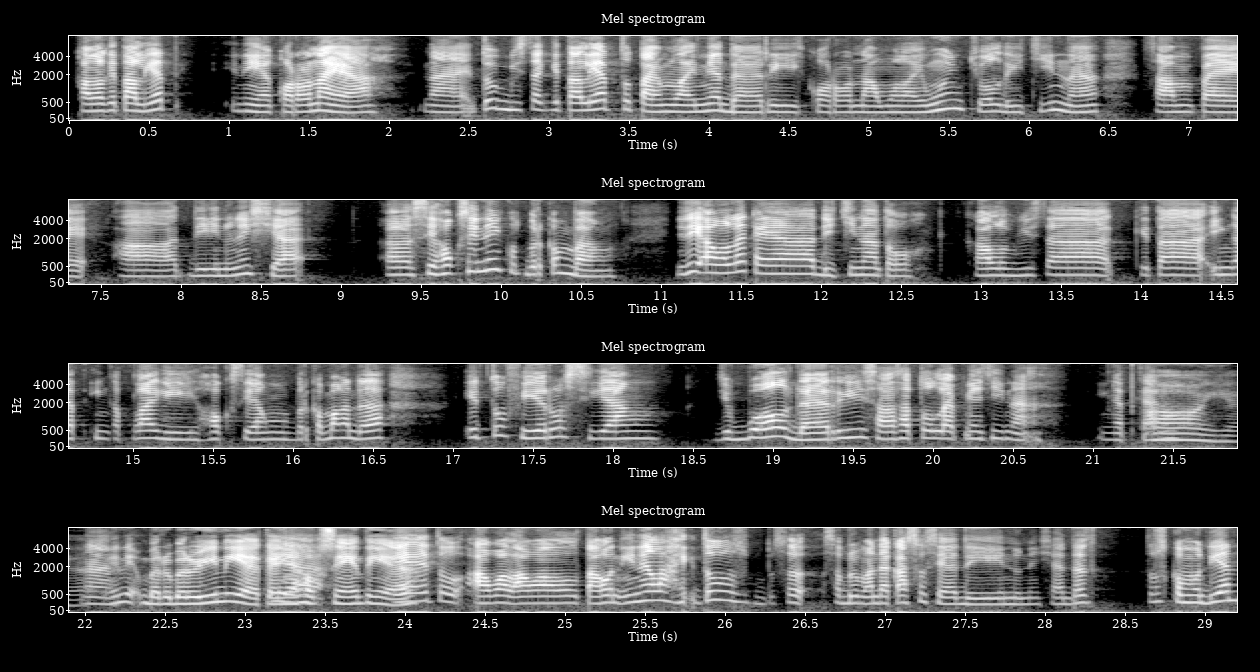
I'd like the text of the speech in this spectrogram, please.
kalau kita lihat ini ya corona ya. Nah itu bisa kita lihat tuh timelinenya dari corona mulai muncul di Cina sampai eh, di Indonesia. Eh, si hoax ini ikut berkembang. Jadi awalnya kayak di Cina tuh. Kalau bisa kita ingat-ingat lagi hoax yang berkembang adalah itu virus yang jebol dari salah satu labnya Cina ingat kan Oh iya, Nah. ini baru-baru ini ya kayaknya Iya. hoaxnya itu ya. Ya itu awal-awal tahun inilah itu se- sebelum ada kasus ya di Indonesia. Dan terus kemudian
